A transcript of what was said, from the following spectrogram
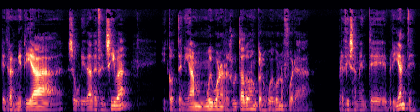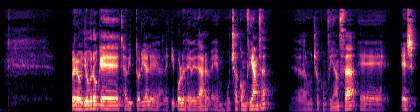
que transmitía seguridad defensiva y que obtenía muy buenos resultados, aunque el juego no fuera precisamente brillante. Pero yo creo que esta victoria al equipo le debe dar eh, mucha confianza, debe dar mucha confianza eh, es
